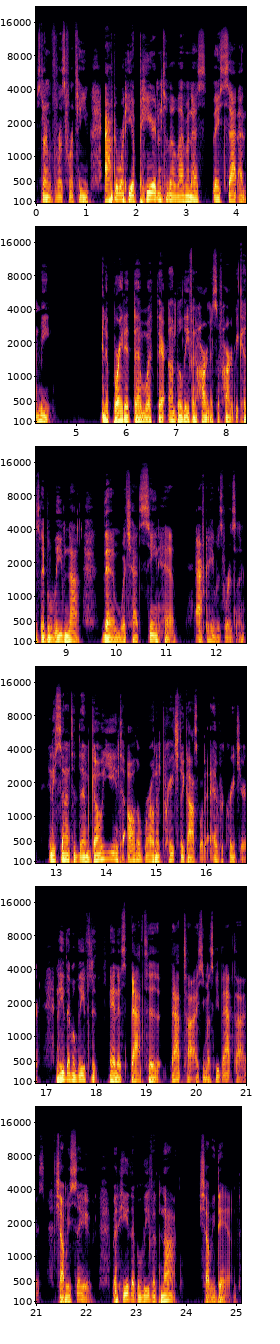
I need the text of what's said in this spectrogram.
Starting with verse 14. Afterward, he appeared unto the eleven as they sat at meat and upbraided them with their unbelief and hardness of heart because they believed not them which had seen him after he was risen. And he said unto them, Go ye into all the world and preach the gospel to every creature. And he that believeth and is baptized, baptized, you must be baptized, shall be saved. But he that believeth not shall be damned.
